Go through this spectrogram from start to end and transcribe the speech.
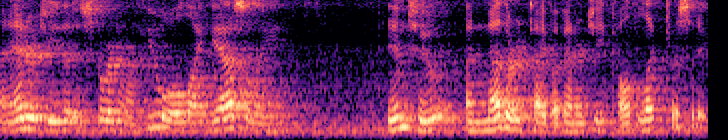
an energy that is stored in a fuel like gasoline into another type of energy called electricity.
